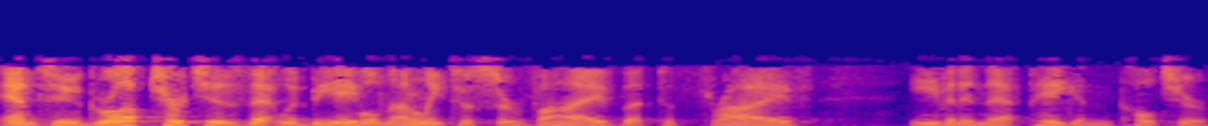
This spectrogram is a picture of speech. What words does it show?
and to grow up churches that would be able not only to survive, but to thrive even in that pagan culture.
